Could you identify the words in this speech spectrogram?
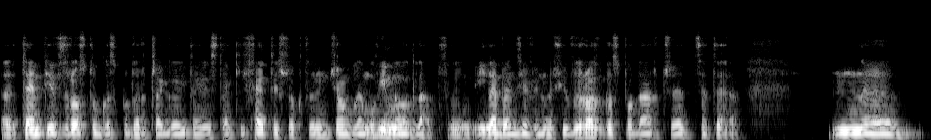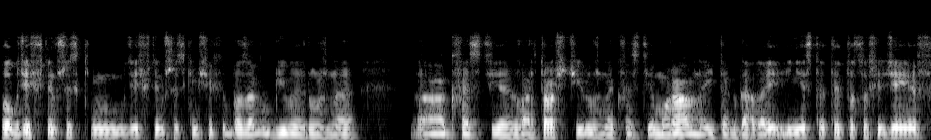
e, tempie wzrostu gospodarczego i to jest taki fetysz, o którym ciągle mówimy od lat. E, ile będzie wynosił wzrost gospodarczy, etc. Mm, bo gdzieś w tym wszystkim, gdzieś w tym wszystkim się chyba zagubiły różne kwestie wartości, różne kwestie moralne i tak dalej. I niestety to, co się dzieje w,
